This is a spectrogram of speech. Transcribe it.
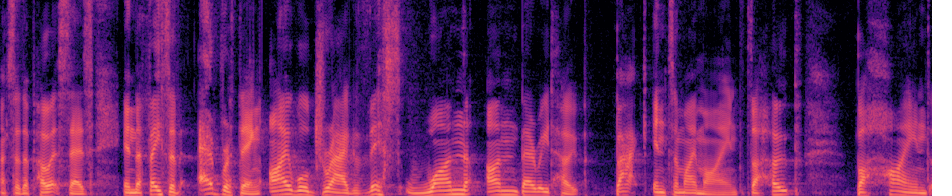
And so the poet says, In the face of everything, I will drag this one unburied hope back into my mind the hope behind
